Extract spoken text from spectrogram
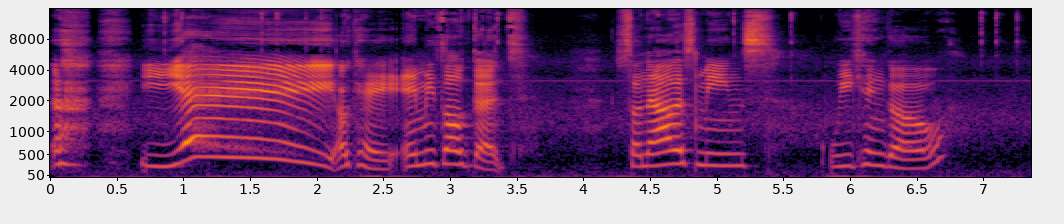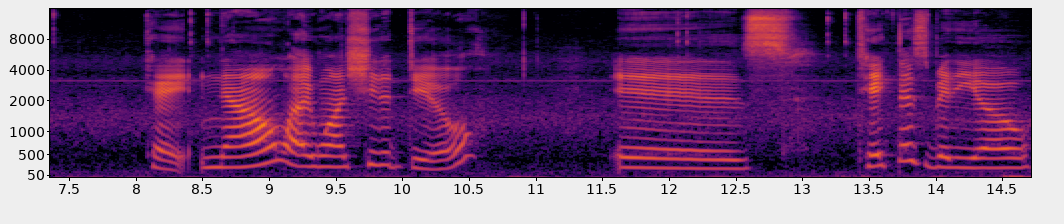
Yay! Okay, Amiee's all good. So now this means we can go. Okay, now what I want you to do is take this video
